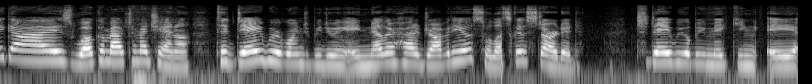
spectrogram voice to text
Hey guys, welcome back to my channel. Today we're going to be doing another how to draw video, so let's get started. Today we will be making a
